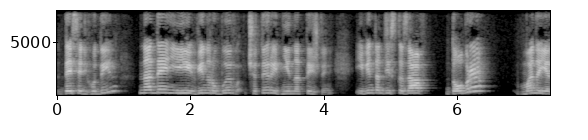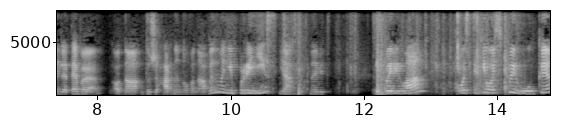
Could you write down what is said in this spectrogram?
10 годин на день, і він робив 4 дні на тиждень. І він тоді сказав: Добре, в мене є для тебе одна дуже гарна новина. Він мені приніс, я навіть зберігла ось такі ось пигулки.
